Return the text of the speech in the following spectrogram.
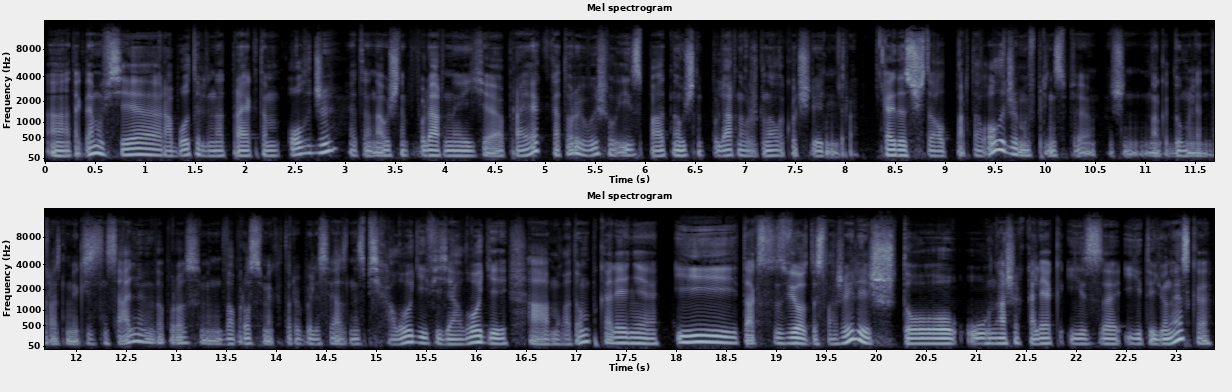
А, тогда мы все работали над проектом Ology. Это научно-популярный э, проект, который вышел из-под научно-популярного журнала Шрёдингера. Когда существовал портал Ology, мы, в принципе, очень много думали над разными экзистенциальными вопросами, над вопросами, которые были связаны с психологией, физиологией, о молодом поколении. И так звезды сложились, что у наших коллег из ИИТ и ЮНЕСКО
